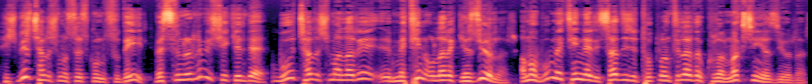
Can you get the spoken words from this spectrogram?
hiçbir çalışma söz konusu değil ve sınırlı bir şekilde bu çalışmaları e, metin olarak yazıyorlar. Ama bu metinleri sadece toplantılarda kullanmak için yazıyorlar.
